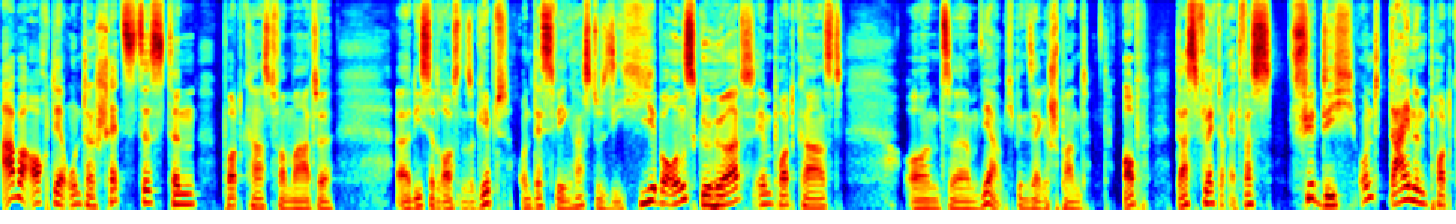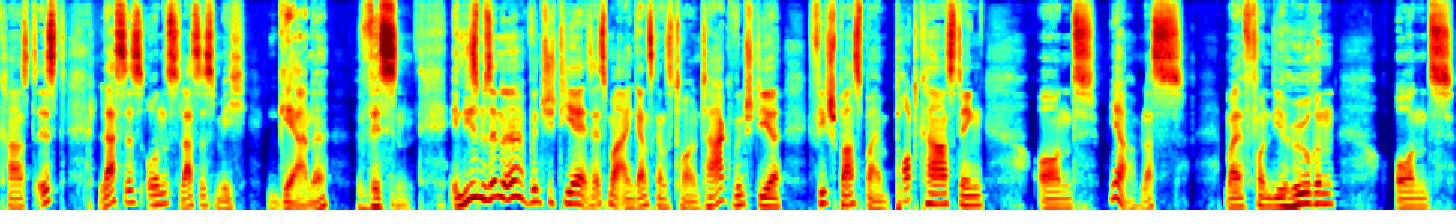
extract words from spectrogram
aber auch der unterschätztesten Podcast-Formate, äh, die es da draußen so gibt. Und deswegen hast du sie hier bei uns gehört im Podcast. Und ähm, ja, ich bin sehr gespannt, ob das vielleicht auch etwas für dich und deinen Podcast ist. Lass es uns, lass es mich gerne wissen. In diesem Sinne wünsche ich dir jetzt erstmal einen ganz, ganz tollen Tag, wünsche dir viel Spaß beim Podcasting und ja, lass mal von dir hören und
